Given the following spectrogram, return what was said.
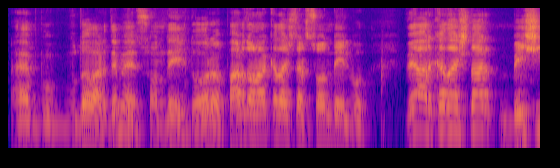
He bu, bu da var değil mi? Son değil doğru. Pardon arkadaşlar son değil bu. Ve arkadaşlar 5.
